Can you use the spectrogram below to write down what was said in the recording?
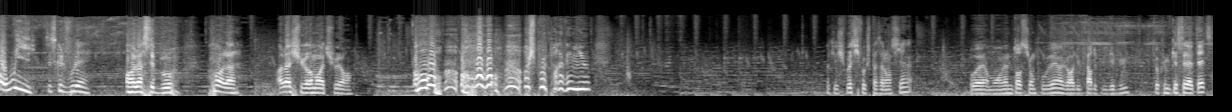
Oh oui C'est ce que je voulais. Oh là, c'est beau. Oh là. Oh là, je suis vraiment un tueur. Oh oh, oh, oh, oh, je pouvais pas rêver mieux. Ok, je pas s'il faut que je passe à l'ancienne. Ouais, bon, en même temps, si on pouvait, hein, j'aurais dû le faire depuis le début. Plutôt que me casser la tête.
